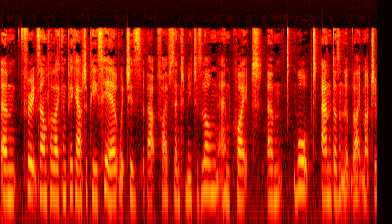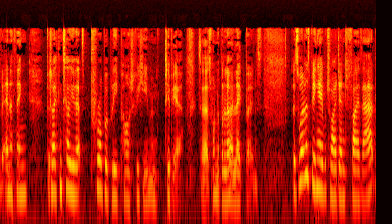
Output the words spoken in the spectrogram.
Um, for example, I can pick out a piece here which is about five centimetres long and quite um, warped and doesn't look like much of anything, but I can tell you that's probably part of a human tibia. So that's one of the lower leg bones. As well as being able to identify that,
